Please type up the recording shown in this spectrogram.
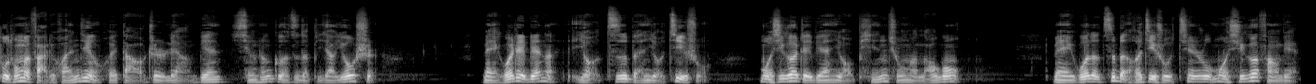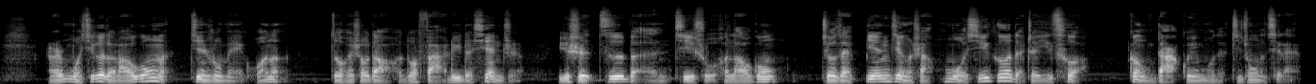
不同的法律环境会导致两边形成各自的比较优势。美国这边呢有资本有技术，墨西哥这边有贫穷的劳工。美国的资本和技术进入墨西哥方便，而墨西哥的劳工呢进入美国呢，则会受到很多法律的限制。于是资本、技术和劳工就在边境上墨西哥的这一侧更大规模的集中了起来。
